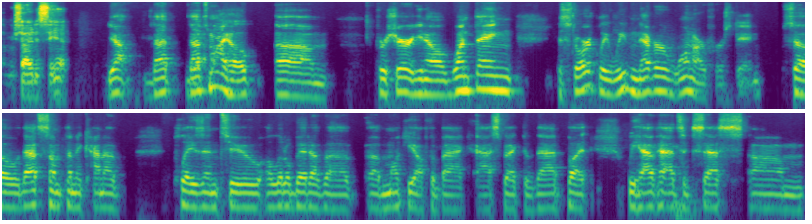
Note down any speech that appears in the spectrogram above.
I'm excited to see it. Yeah, that that's yeah. my hope um, for sure. You know, one thing historically we've never won our first game, so that's something that kind of plays into a little bit of a, a monkey off the back aspect of that. But we have had success. Um,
